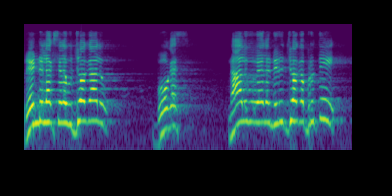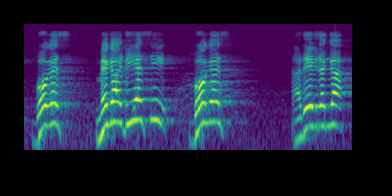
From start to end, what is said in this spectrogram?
రెండు లక్షల ఉద్యోగాలు బోగస్. నాలుగు వేల నిరుద్యోగ భృతి బోగస్. మెగా డిఎస్సి బోగస్. అదేవిధంగా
